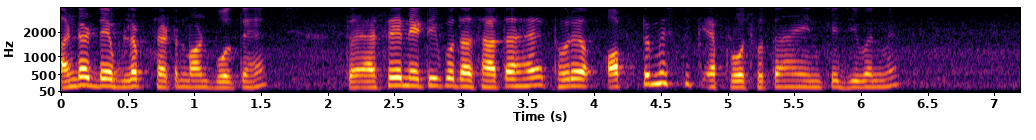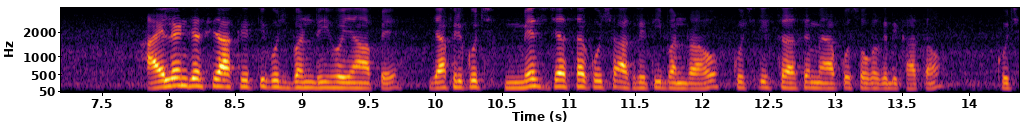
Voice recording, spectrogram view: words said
अंडर डेवलप्ड सैटन माउंट बोलते हैं। तो ऐसे नेटिव को दर्शाता है, थोड़े ऑप्टोमिस्टिक अप्रोच होता है इनके जीवन में। आइलैंड जैसी आकृति कुछ बन रही हो यहाँ पे, या फिर कुछ मेस जैसा कुछ आकृति बन रहा हो, कुछ इस तरह से मैं आपको शो करके दिखाता हूँ। कुछ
